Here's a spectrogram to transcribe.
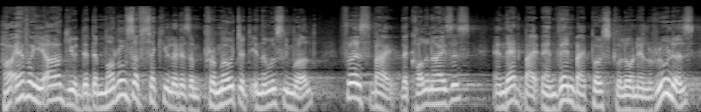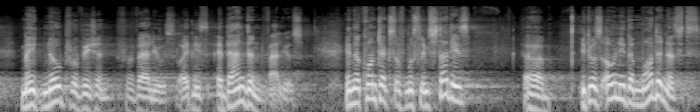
However, he argued that the models of secularism promoted in the Muslim world, first by the colonizers and, that by, and then by post-colonial rulers, made no provision for values, or at least abandoned values. In the context of Muslim studies, uh, it was only the modernists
